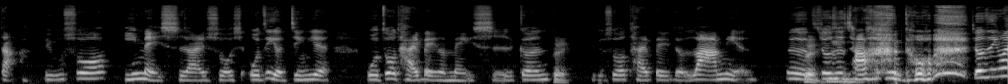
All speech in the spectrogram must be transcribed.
大，比如说以美食来说，我自己的经验，我做台北的美食跟对，比如说台北的拉面，那个就是差很多，就是因为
